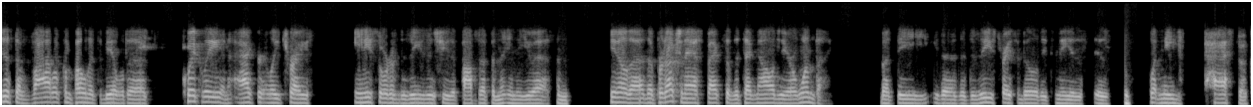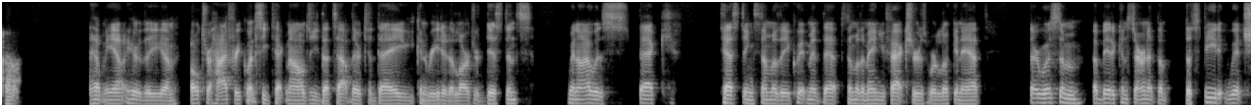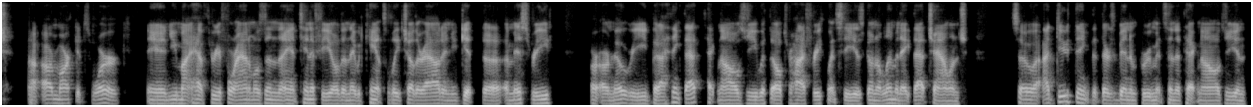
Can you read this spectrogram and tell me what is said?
just a vital component to be able to quickly and accurately trace any sort of disease issue that pops up in the in the U.S. And you know the the production aspects of the technology are one thing, but the the the disease traceability to me is is what needs help me out here. The um, ultra high frequency technology that's out there today, you can read at a larger distance. When I was back testing some of the equipment that some of the manufacturers were looking at, there was some a bit of concern at the the speed at which uh, our markets work. And you might have three or four animals in the antenna field, and they would cancel each other out, and you get uh, a misread or, or no read. But I think that technology with the ultra high frequency is going to eliminate that challenge. So I do think that there's been improvements in the technology. And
